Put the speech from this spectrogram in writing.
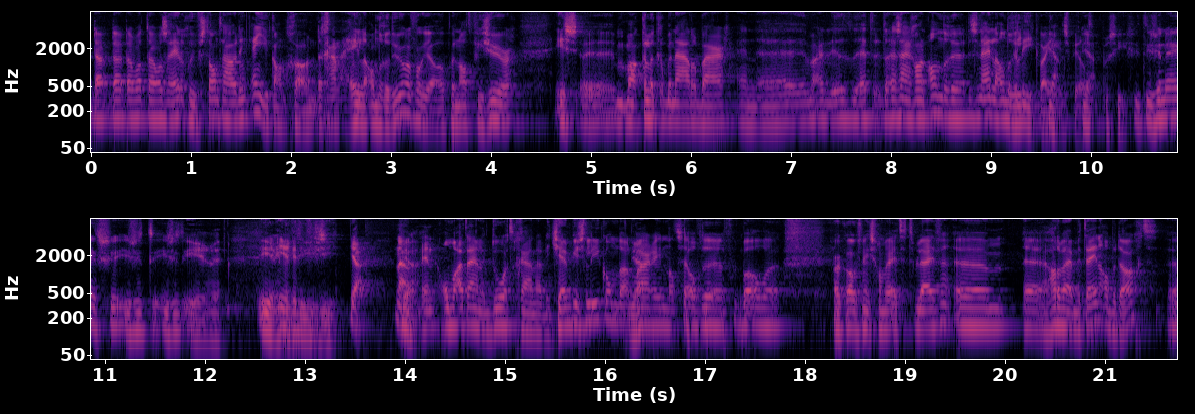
daar, daar, daar, was een hele goede verstandhouding. En je kan gewoon, er gaan hele andere deuren voor je open. Een adviseur is uh, makkelijker benaderbaar. En, maar het, er zijn gewoon andere, er is een hele andere league waar ja, je in speelt. Ja, precies. Het is ineens is het, is het ere, eredivisie. eredivisie. Ja, nou, ja. en om uiteindelijk door te gaan naar de Champions League, om dan ja. maar in datzelfde voetbal waar ik ook niks van weten te blijven, um, uh, hadden wij meteen al bedacht uh,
